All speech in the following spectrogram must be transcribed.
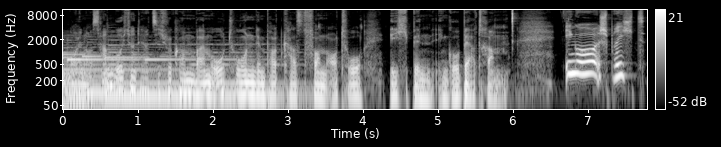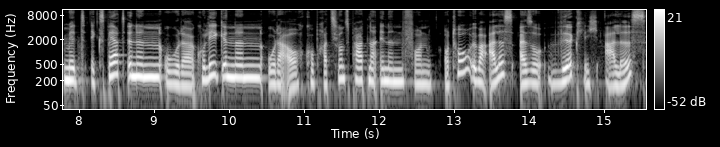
Moin aus Hamburg und herzlich willkommen beim O-Ton, dem Podcast von Otto. Ich bin Ingo Bertram. Ingo spricht mit ExpertInnen oder KollegInnen oder auch KooperationspartnerInnen von Otto über alles, also wirklich alles.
